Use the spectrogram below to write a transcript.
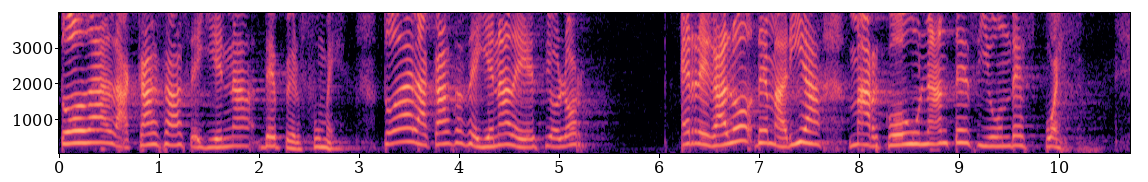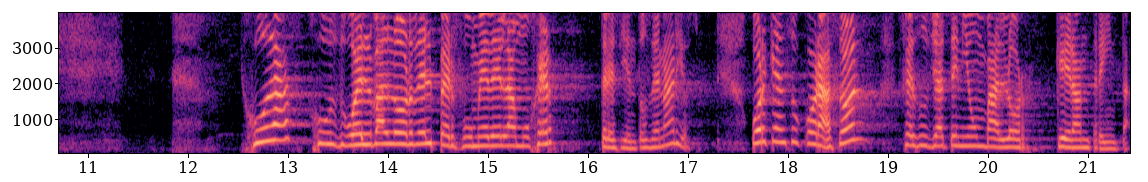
toda la casa se llena de perfume. Toda la casa se llena de ese olor. El regalo de María marcó un antes y un después. Judas juzgó el valor del perfume de la mujer, 300 denarios, porque en su corazón Jesús ya tenía un valor, que eran 30,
